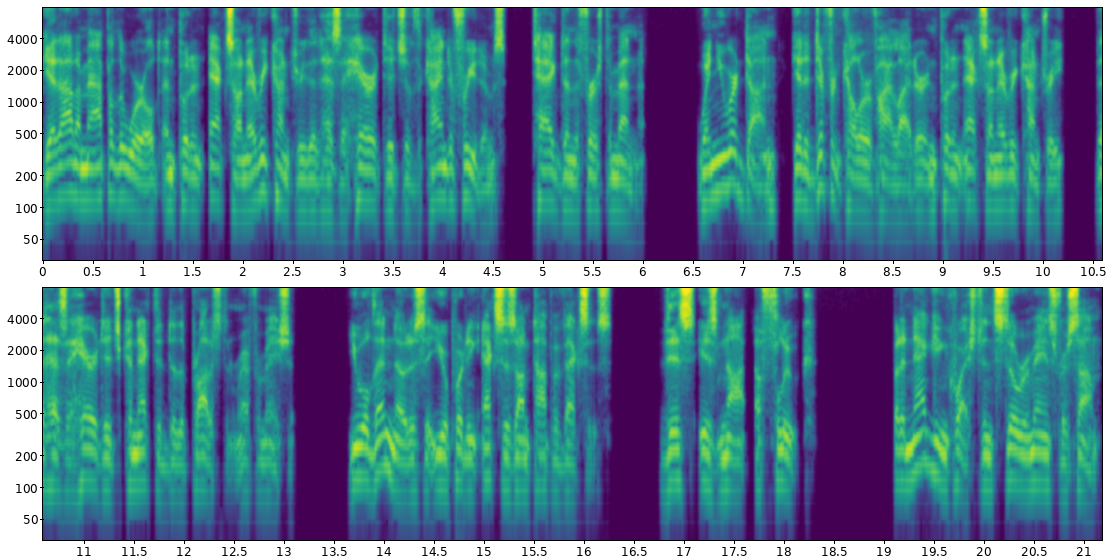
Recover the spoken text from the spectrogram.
Get out a map of the world and put an X on every country that has a heritage of the kind of freedoms tagged in the First Amendment. When you are done, get a different color of highlighter and put an X on every country that has a heritage connected to the Protestant Reformation. You will then notice that you are putting X's on top of X's. This is not a fluke. But a nagging question still remains for some.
